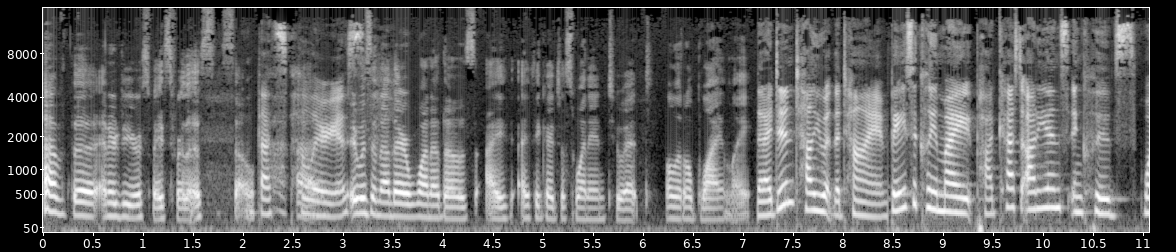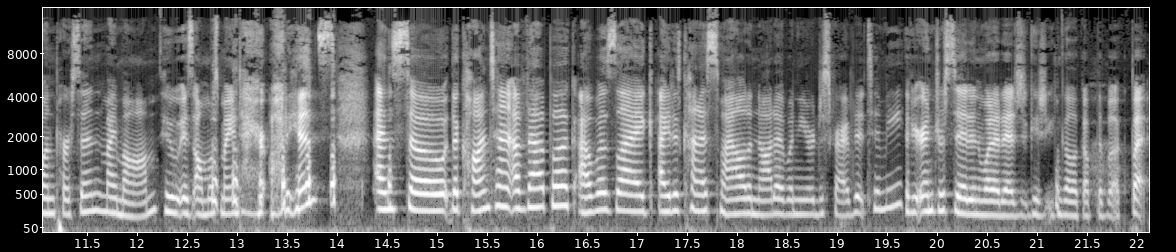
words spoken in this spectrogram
have the energy or space for this. So That's uh, hilarious. it was another one of those. I, I think I just went into it a little blindly. that I didn't tell you at the time. Basically, my podcast audience includes one person, my mom, who is almost my entire audience. And so the content of that book, I was like, I just kind of smiled and nodded when you described it to me. If you're interested in what it is, you can go look up the book. But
